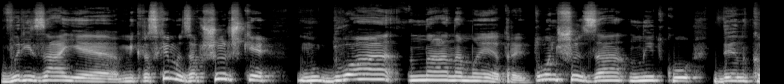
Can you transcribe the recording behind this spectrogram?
вирізає мікросхеми завширшки ну, 2 нанометри, тонше за нитку ДНК.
